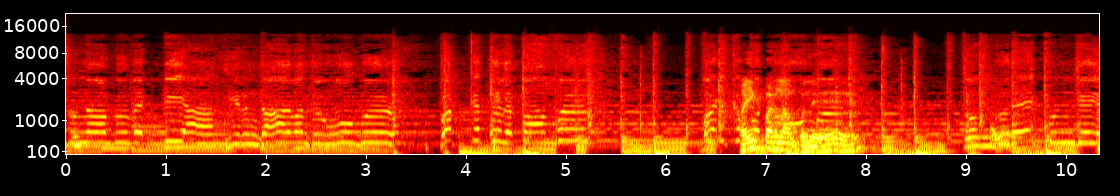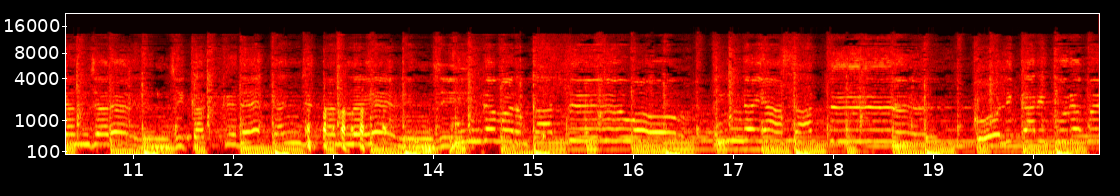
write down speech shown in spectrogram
சுண்ணாம்பு வெட்டியா இருந்தால் வந்து ஊம்பு. பக்கத்துல பாம்பு. பண்ணலாம் போலயே கஞ்சி தன்னையே மிஞ்சி இங்க மரம் காத்து ஓ இங்கயா சாத்து. கோழிக்கறி குரபு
